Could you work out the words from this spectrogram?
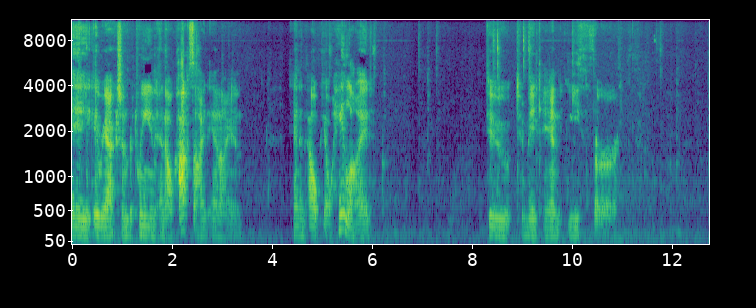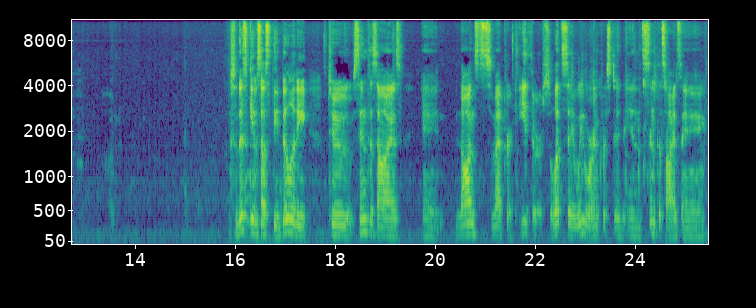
a, a reaction between an alkoxide anion and an alkyl halide to, to make an ether. So this gives us the ability to synthesize a non-symmetric ether. So let's say we were interested in synthesizing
